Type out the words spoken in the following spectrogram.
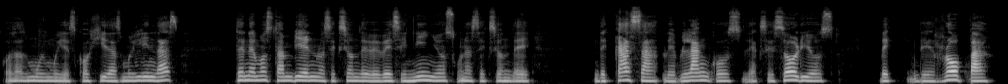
cosas muy, muy escogidas, muy lindas. Tenemos también una sección de bebés y niños, una sección de de casa, de blancos, de accesorios, de, de ropa.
